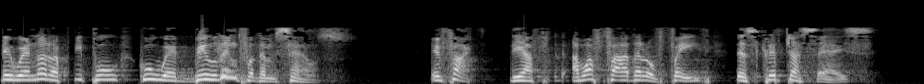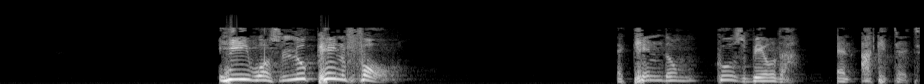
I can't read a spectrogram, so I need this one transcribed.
They were not a people who were building for themselves. In fact, our father of faith, the scripture says, he was looking for a kingdom whose builder and architect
